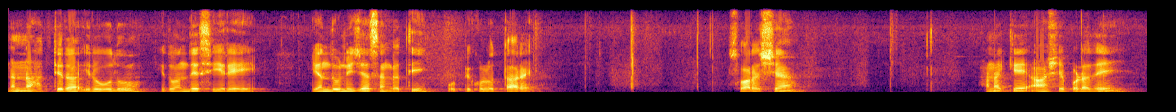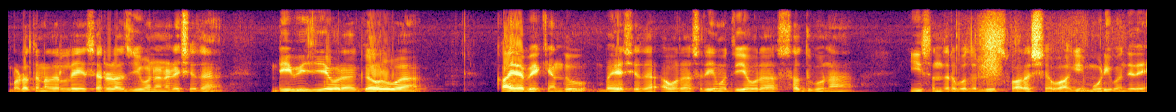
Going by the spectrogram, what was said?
ನನ್ನ ಹತ್ತಿರ ಇರುವುದು ಇದೊಂದೇ ಸೀರೆ ಎಂದು ನಿಜ ಸಂಗತಿ ಒಪ್ಪಿಕೊಳ್ಳುತ್ತಾರೆ. ಸ್ವಾರಸ್ಯ. ಹಣಕ್ಕೆ ಆಶೆ ಪಡದೆ ಬಡತನದಲ್ಲೇ ಸರಳ ಜೀವನ ನಡೆಸಿದ ಡಿ ವಿ ಜಿಯವರ ಗೌರವ ಕಾಯಬೇಕೆಂದು ಬಯಸಿದ ಅವರ ಶ್ರೀಮತಿಯವರ ಸದ್ಗುಣ ಈ ಸಂದರ್ಭದಲ್ಲಿ ಸ್ವಾರಸ್ಯವಾಗಿ ಮೂಡಿಬಂದಿದೆ.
